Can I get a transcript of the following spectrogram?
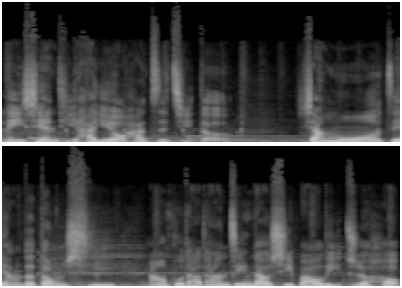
立腺体它也有它自己的像膜这样的东西，然后葡萄糖进到细胞里之后，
